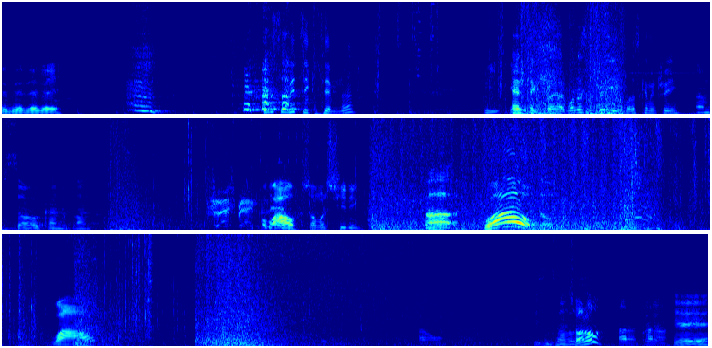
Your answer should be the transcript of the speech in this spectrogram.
Wibble, wibble. Das ist so witzig, Tim, ne? Hashtag tryhard. One is tree, one is coming tree. I'm so kind of blind. Wow, someone's cheating. Uh, Wow! Wow. he's in tunnel. Tunnel? Tunnel, tunnel. Yeah, yeah.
